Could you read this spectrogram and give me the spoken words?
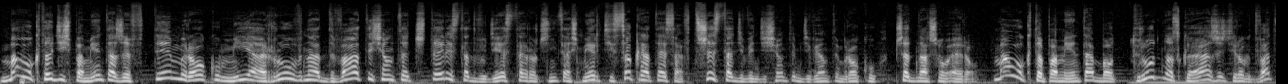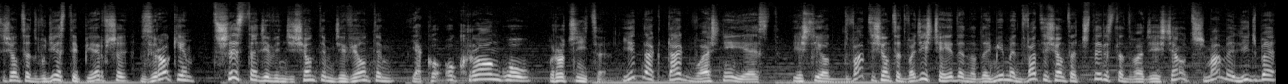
Mało kto dziś pamięta, że w tym roku mija równa 2420 rocznica śmierci Sokratesa w 399 roku przed naszą erą. Mało kto pamięta, bo trudno skojarzyć rok 2021 z rokiem 399 jako okrągłą rocznicę. Jednak tak właśnie jest. Jeśli od 2021 odejmiemy 2420, otrzymamy liczbę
